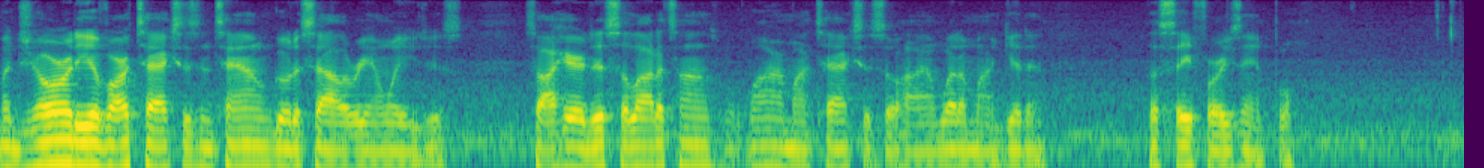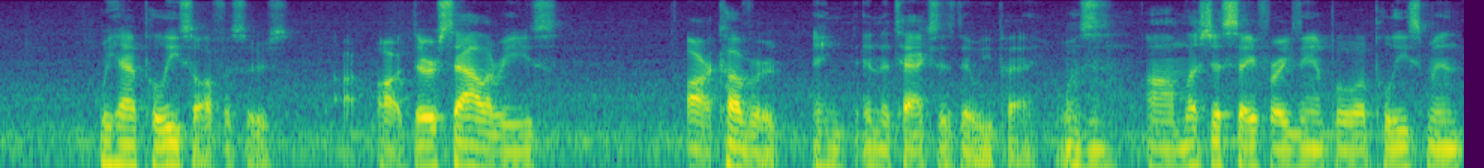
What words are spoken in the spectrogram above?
Majority of our taxes in town go to salary and wages. So I hear this a lot of times. Why are my taxes so high, and what am I getting? Let's say, for example, we have police officers. Our, our, their salaries are covered in, in the taxes that we pay. Once, um, let's just say, for example, a policeman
